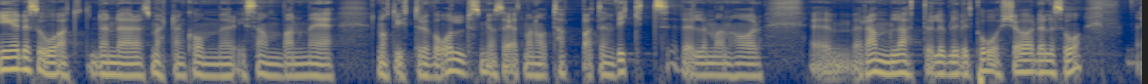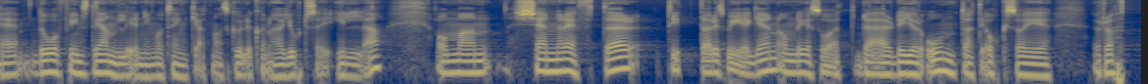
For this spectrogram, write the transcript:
Är det så att den där smärtan kommer i samband med något yttre våld, som jag säger att man har tappat en vikt eller man har eh, ramlat eller blivit påkörd eller så. Eh, då finns det anledning att tänka att man skulle kunna ha gjort sig illa. Om man känner efter tittar i spegeln, om det är så att där det gör ont, att det också är rött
